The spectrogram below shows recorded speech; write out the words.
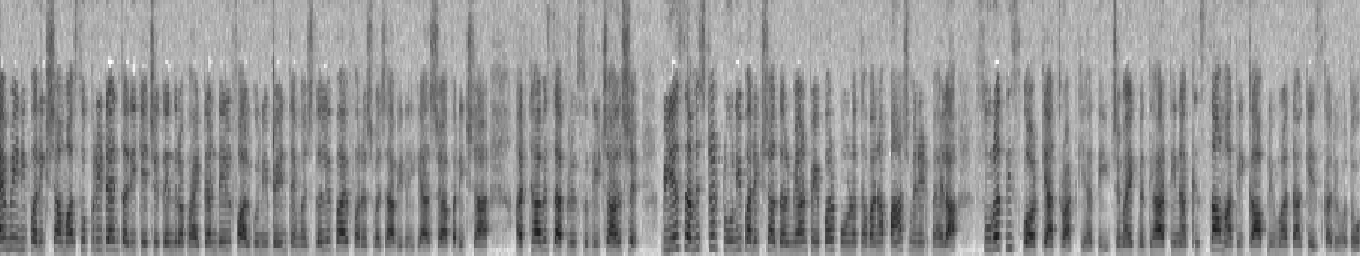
એમએની પરીક્ષામાં સુપ્રિન્ટેન્ડન્ટ તરીકે જીતેન્દ્રભાઈ ટંડેલ, ફાલ્ગુનીબેન તેમજ દલીપભાઈ ફરજ બજાવી રહ્યા છે. આ પરીક્ષા અઠ્ઠાવીસ એપ્રિલ સુધી ચાલશે. બીએ સેમિસ્ટર ટુની પરીક્ષા દરમિયાન પેપર પૂર્ણ થવાના પાંચ મિનિટ પહેલા સુરતની સ્ક્વોડ ત્યાં ત્રાટકી હતી, જેમાં એક વિદ્યાર્થીના ખિસ્સામાંથી કાપલી મળતા કેસ કર્યો હતો.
